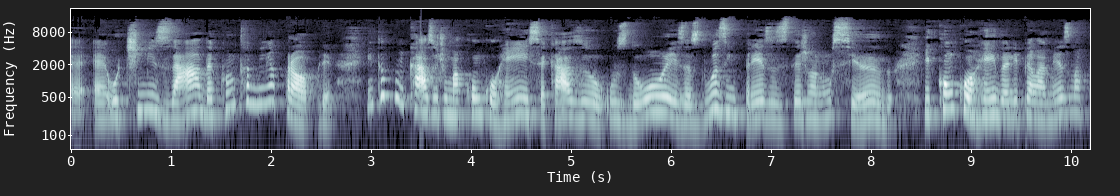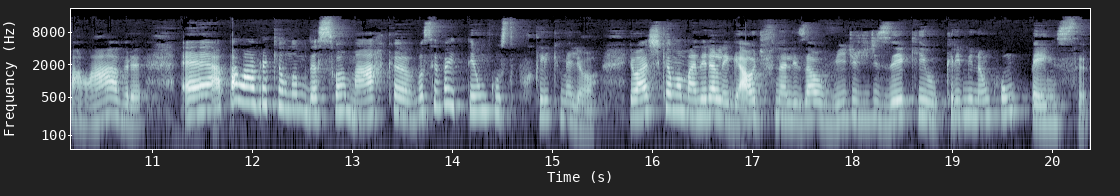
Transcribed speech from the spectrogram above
é, é, otimizada quanto a minha própria. Então, no caso de uma concorrência, caso os dois, as duas empresas estejam anunciando e concorrendo ali pela mesma palavra, é a palavra que é o nome da sua marca, você vai ter um custo por clique melhor. Eu acho que é uma maneira legal de finalizar o vídeo de dizer que o crime não compensa.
